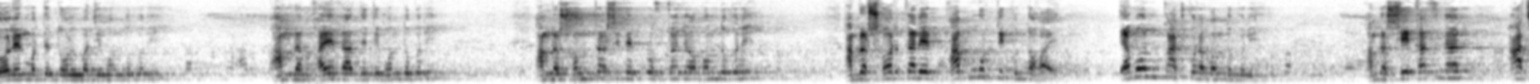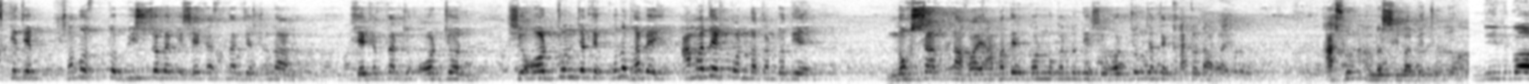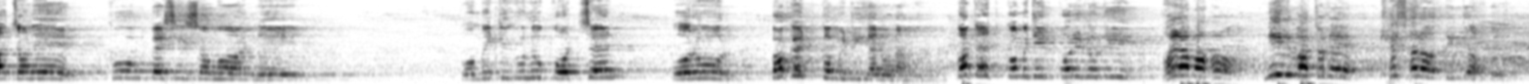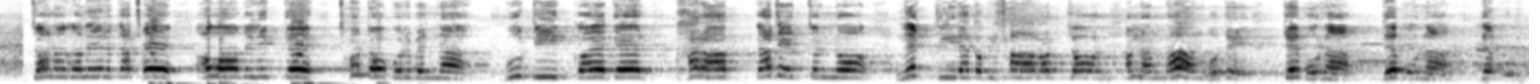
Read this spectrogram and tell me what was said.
দলের মধ্যে দলবাজি বন্ধ করি, আমরা ভাইয়ের রাজনীতি বন্ধ করি, আমরা সন্ত্রাসীদের প্রশ্রয় দেওয়া বন্ধ করি, আমরা সরকারের ভাবমূর্তি ক্ষুণ্ণ হয়, এমন কাজ করা বন্ধ করি। আমরা শেখ হাসিনার আজকে যে সমস্ত বিশ্বব্যাপী শেখ হাসিনার যে সুনাম, শেখ হাসিনার যে অর্জন, সে অর্জন যাতে কোনোভাবেই আমাদের কর্মকাণ্ড দিয়ে নস্বাত না হয়, আমাদের কর্মকাণ্ড দিয়ে সে অর্জন যাতে খাটো না হয়। আসুন, আমরা সেভাবে চলি। নির্বাচনে খুব বেশি সময় নেই। কমিটিগুলো করছেন, করুন। পকেট কমিটি যেন না পকেট কমিটির পরিণতি ভয়াবহ। নির্বাচনে খেসারত দিতে হবে। জনগণের কাছে আওয়ামী লীগকে ছোট করবেন না। গুটি কয়েকের খারাপ কাজের জন্য নেত্রীর এত বিশাল অর্জন, আমরা নাম হতে দেব না দেব না দেব না।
